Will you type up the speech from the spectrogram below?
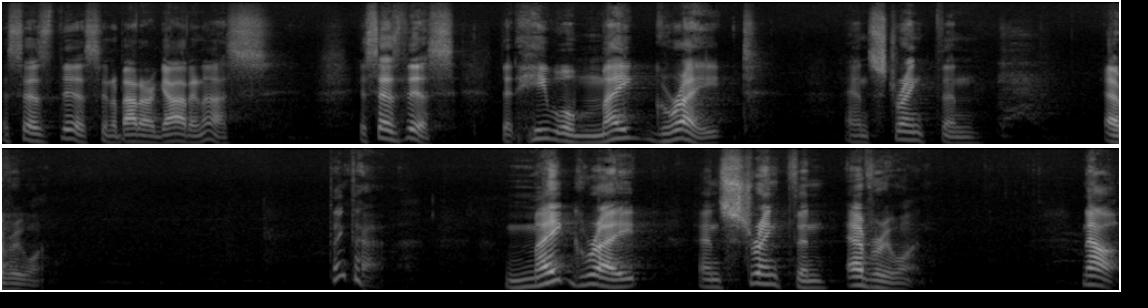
It says this, and about our God and us. It says this that he will make great and strengthen everyone. Think that. Make great and strengthen everyone. Now,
